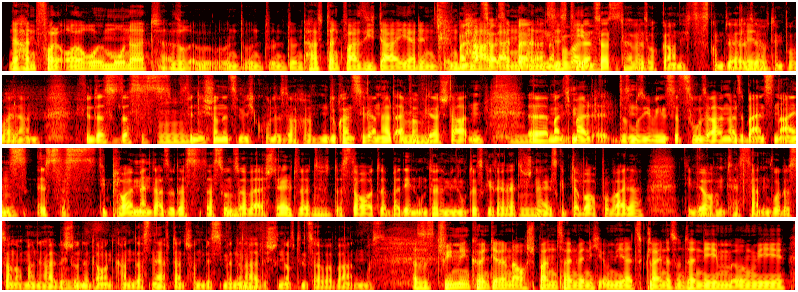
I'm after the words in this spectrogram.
eine Handvoll Euro im Monat also, und, und, und, und hast dann quasi da eher den einen Manchmal Park an, bei an anderen Providern Systemen. zahlst du teilweise auch gar nichts. Das kommt ja Okay. Sehr auf den Provider an. Finde, das, das ist, finde ich schon eine ziemlich coole Sache. Und du kannst die dann halt einfach wieder starten. Mhm. Äh, manchmal, äh, das muss ich übrigens dazu sagen, also bei 1.1 Mhm. ist das Deployment, also dass, dass so ein Server erstellt wird, das dauert äh, bei denen unter einer Minute, es geht relativ Mhm. schnell. Es gibt aber auch Provider, die wir auch im Test hatten, wo das dann auch mal eine halbe Mhm. Stunde dauern kann. Das nervt dann schon ein bisschen, wenn du eine halbe Stunde auf den Server warten musst. Also Streaming könnte ja dann auch spannend sein, wenn ich irgendwie als kleines Unternehmen irgendwie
